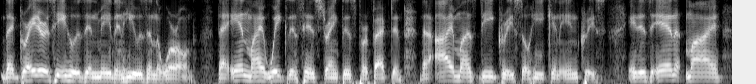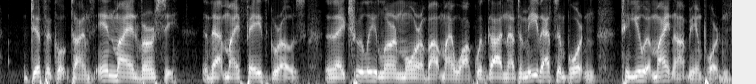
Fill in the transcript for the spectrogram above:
That greater is He who is in me than He who is in the world. That in my weakness His strength is perfected. That I must decrease so He can increase. It is in my difficult times, in my adversity, that my faith grows, that I truly learn more about my walk with God. Now, to me, that's important. To you, it might not be important.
